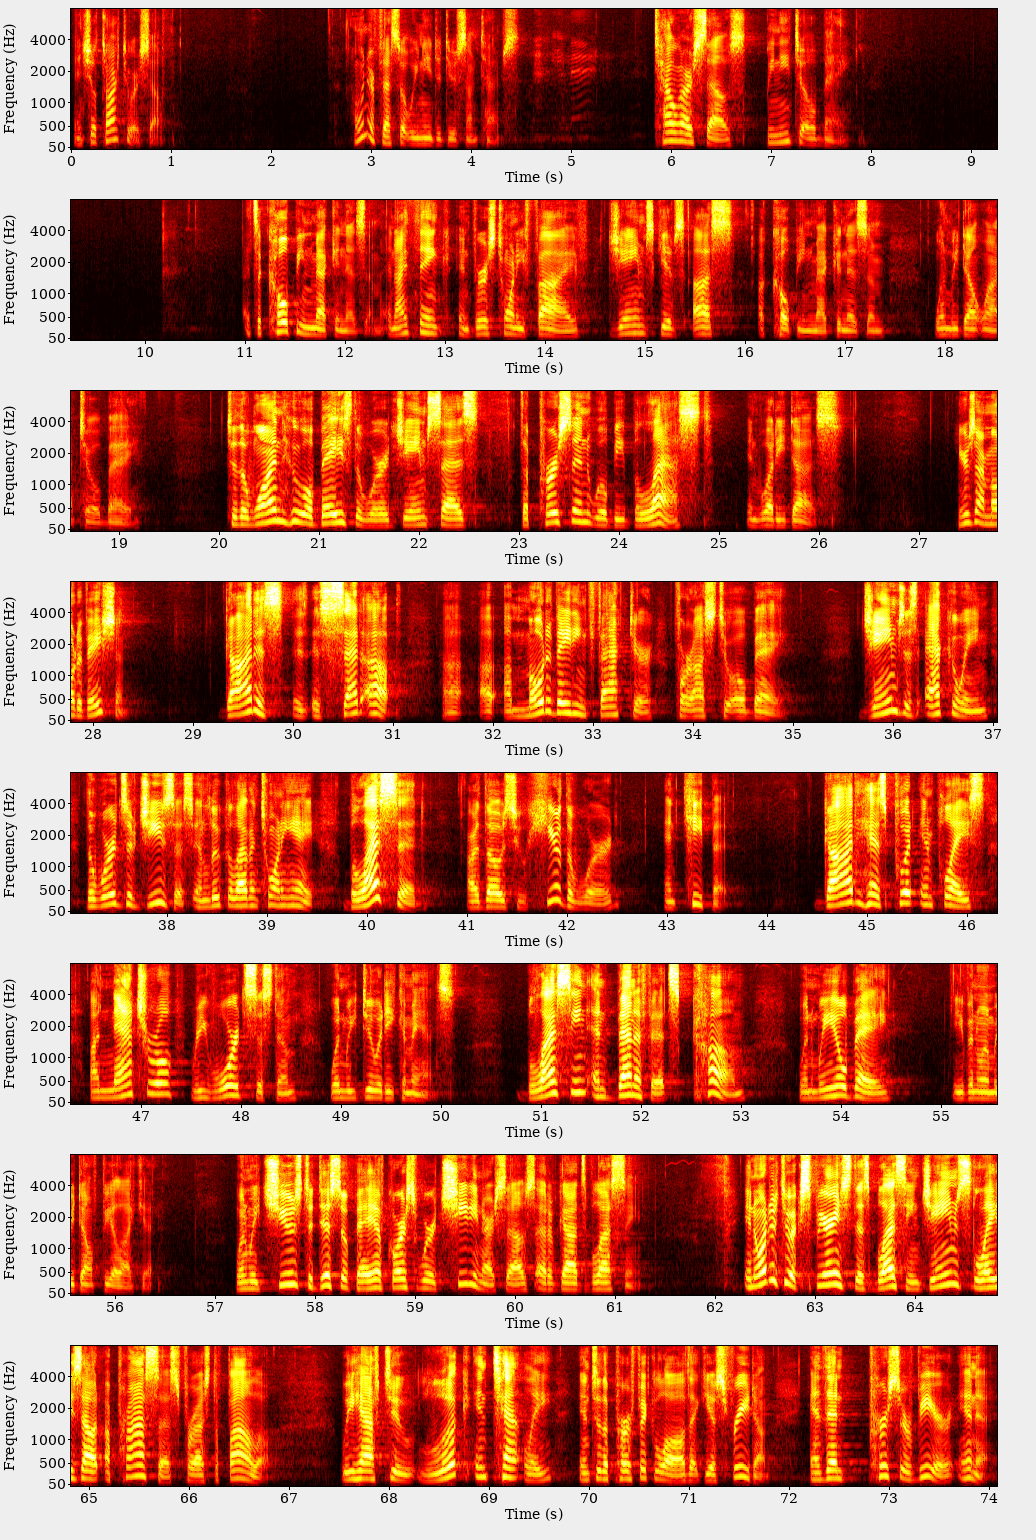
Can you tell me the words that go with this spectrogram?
and she'll talk to herself. I wonder if that's what we need to do sometimes. Amen. Tell ourselves we need to obey. It's a coping mechanism. And I think in verse 25, James gives us a coping mechanism when we don't want to obey. To the one who obeys the word, James says, the person will be blessed in what he does. Here's our motivation God is, is set up uh, a, a motivating factor for us to obey. James is echoing the words of Jesus in Luke 11 28. Blessed are those who hear the word and keep it. God has put in place a natural reward system when we do what he commands. Blessing and benefits come when we obey even when we don't feel like it. When we choose to disobey, of course, we're cheating ourselves out of God's blessing. In order to experience this blessing, James lays out a process for us to follow. We have to look intently into the perfect law that gives freedom and then persevere in it.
